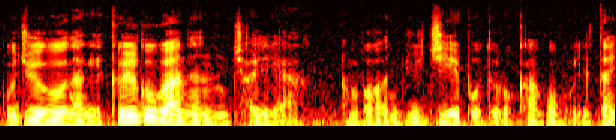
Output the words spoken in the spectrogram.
꾸준하게 끌고 가는 전략 한번 유지해 보도록 하고 일단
